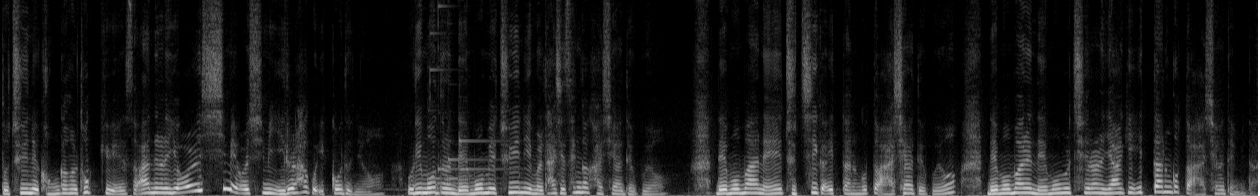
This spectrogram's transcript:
또 주인의 건강을 돕기 위해서 아내는 열심히 열심히 일을 하고 있거든요. 우리 모두는 내 몸의 주인임을 다시 생각하셔야 되고요. 내 몸 안에 주치의가 있다는 것도 아셔야 되고요. 내 몸 안에 내 몸을 치료하는 약이 있다는 것도 아셔야 됩니다.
